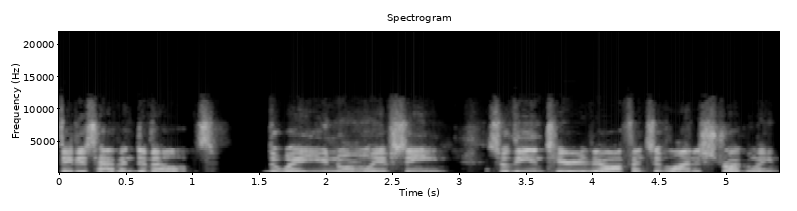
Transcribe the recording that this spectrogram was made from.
they just haven't developed the way you normally have seen. So the interior of the offensive line is struggling.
